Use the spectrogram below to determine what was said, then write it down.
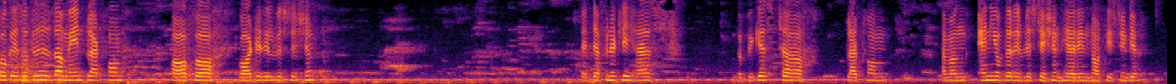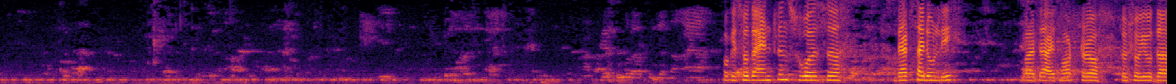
okay so this is the main platform of uh, Guwahati railway station. It definitely has the biggest uh, platform among any of the railway station here in northeast india. Okay so the entrance was uh, that side only but i thought uh, to show you the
